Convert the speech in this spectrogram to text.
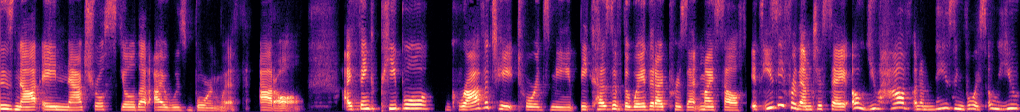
is not a natural skill that I was born with at all. I think people gravitate towards me because of the way that I present myself. It's easy for them to say, "Oh, you have an amazing voice. Oh, you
